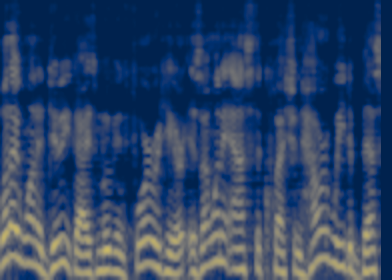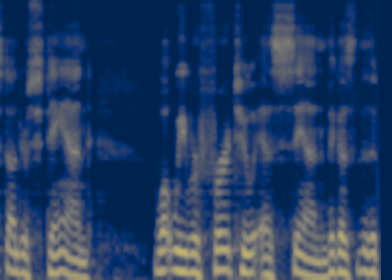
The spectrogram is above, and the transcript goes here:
what I want to do, you guys, moving forward here, is I want to ask the question how are we to best understand what we refer to as sin? Because the,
